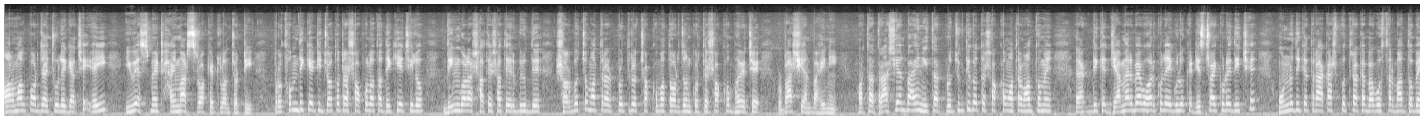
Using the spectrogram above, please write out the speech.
নর্মাল পর্যায়ে চলে গেছে এই ইউএস মেড হাইমার্স রকেট লঞ্চরটি প্রথম দিকে এটি যতটা সফলতা দেখিয়েছিল, দিন গড়ার সাথে সাথে এর বিরুদ্ধে সর্বোচ্চ মাত্রার প্রতিরোধ সক্ষমতা অর্জন করতে সক্ষম হয়েছে রাশিয়ান বাহিনী। অর্থাৎ রাশিয়ান বাহিনী তার প্রযুক্তিগত সক্ষমতার মাধ্যমে একদিকে জ্যামের ব্যবহার করে এগুলোকে ডিস্ট্রয় করে দিচ্ছে, অন্যদিকে তারা আকাশ প্রতিরক্ষা ব্যবস্থার মাধ্যমে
